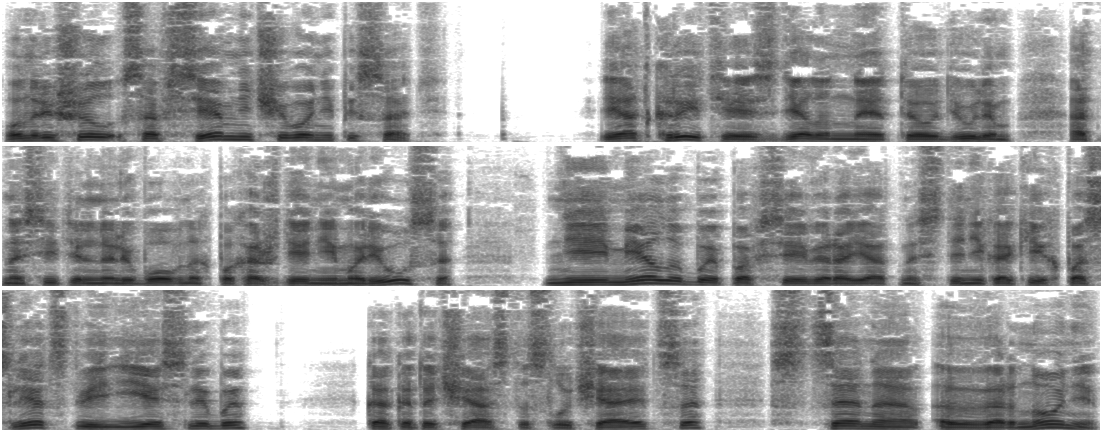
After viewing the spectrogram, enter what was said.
он решил совсем ничего не писать. И открытие, сделанное Теодюлем относительно любовных похождений Мариуса, не имело бы, по всей вероятности, никаких последствий, если бы, как это часто случается, сцена в Верноне,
